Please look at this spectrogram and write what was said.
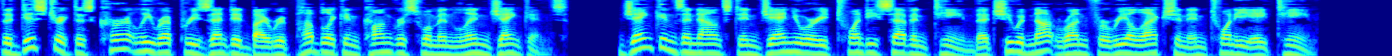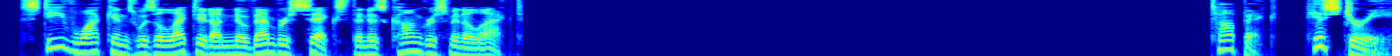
The district is currently represented by Republican Congresswoman Lynn Jenkins. Jenkins announced in January 2017 that she would not run for re-election in 2018. Steve Watkins was elected on November 6 and is congressman-elect. History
